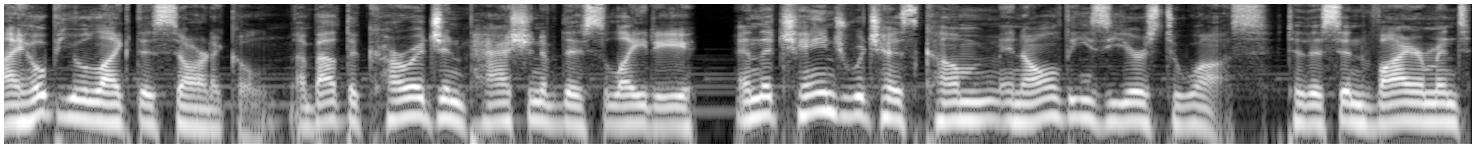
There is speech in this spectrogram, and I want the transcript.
I hope you like this article about the courage and passion of this lady and the change which has come in all these years to us, to this environment,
